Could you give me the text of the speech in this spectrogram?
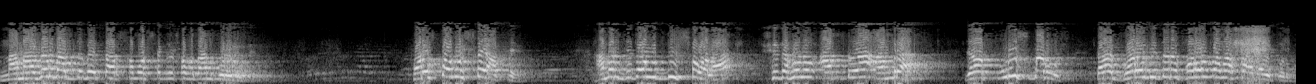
নামাজের মাধ্যমে তার সমস্যাকে সমাধান করে দেবে ফরজ তো অবশ্যই আছে আমার যেটা উদ্দেশ্য বলা সেটা হল আপনারা, আমরা, যারা পুরুষ মানুষ, তারা ঘরের ভিতরে ফরজ নামাজটা আদায় করব।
